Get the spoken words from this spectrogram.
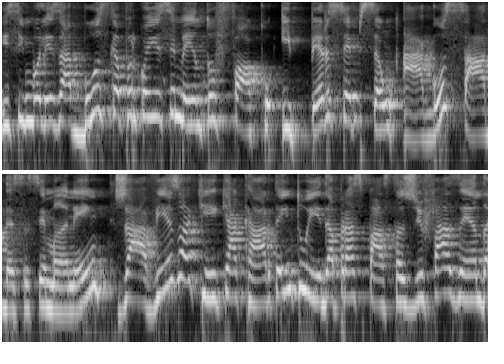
e simboliza a busca por conhecimento, foco e percepção aguçada essa semana, hein? Já aviso aqui que a carta é intuída para as pastas de fazenda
